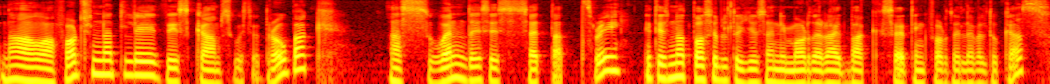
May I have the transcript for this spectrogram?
Now unfortunately this comes with a drawback, as when this is set at 3, it is not possible to use any more the write back setting for the level 2 cache.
